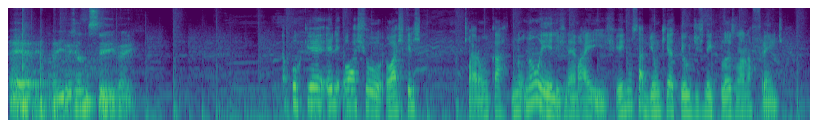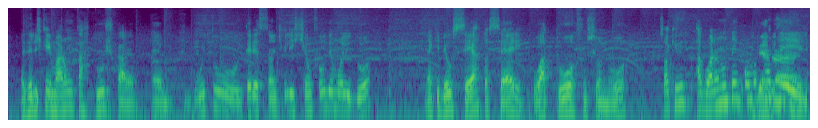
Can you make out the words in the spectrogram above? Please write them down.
É, aí eu já não sei, velho. É porque ele, eu acho, eu acho que eles um cartão, não eles, né, mas eles não sabiam que ia ter o Disney Plus lá na frente. Mas eles queimaram um cartucho, cara, é muito interessante que eles tinham foi o Demolidor né, que deu certo a série, o ator funcionou, só que agora não tem como Verdade. trazer ele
